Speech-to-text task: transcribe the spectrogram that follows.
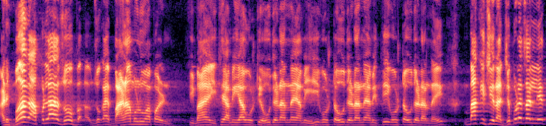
आणि मग आपला जो जो काय बाणा म्हणू आपण की माय इथे आम्ही या गोष्टी होऊ देणार नाही आम्ही ही गोष्ट होऊ देणार नाही आम्ही ती गोष्ट होऊ देणार नाही. बाकीची राज्य पुढे चालली आहेत.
